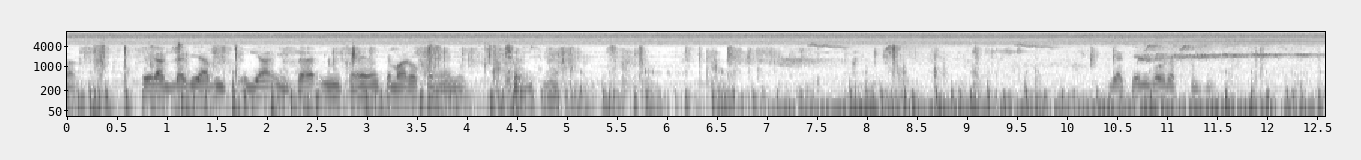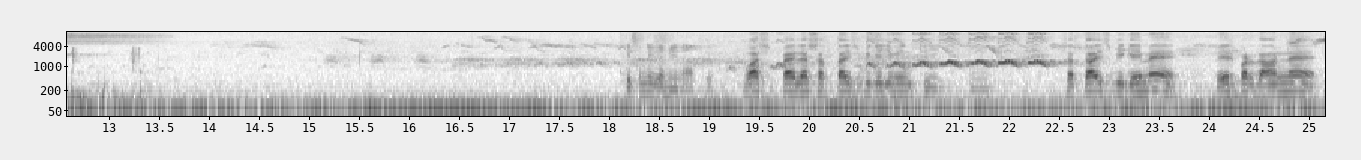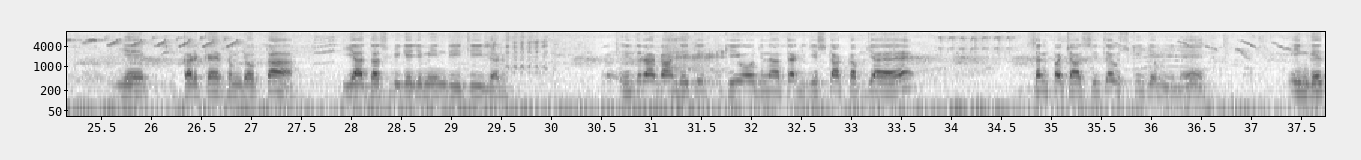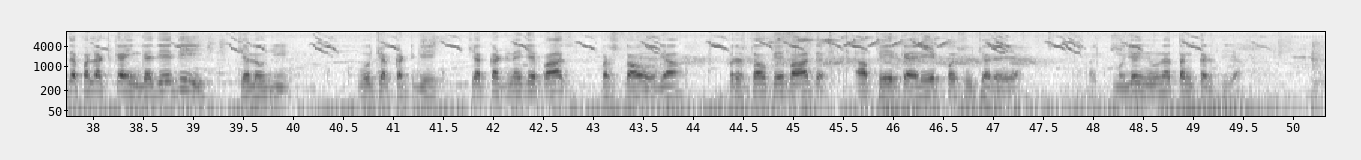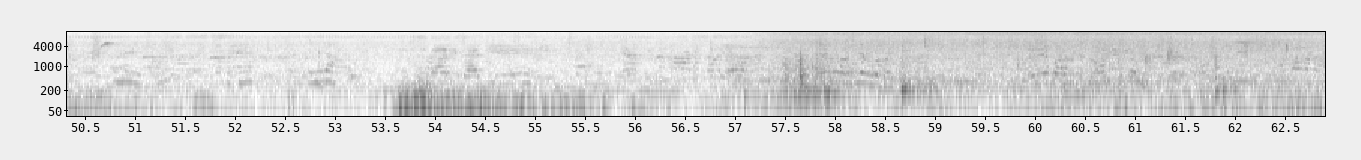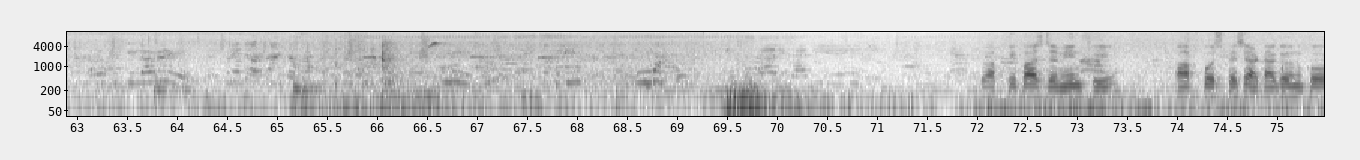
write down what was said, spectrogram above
फिर अगले भी अभी या इनका ईंट है चमारों के हैं। या तेरी वो रस्ती की। कितनी ज़मीन आपकी? बस पहले सत्ताईस बीघे ज़मीन थी। सत्ताईस बीघे में फिर प्रधान ने ये करके समझौता या दस बीघे ज़मीन दी थी इधर। इंदिरा गांधी की, की योजना तक जिसका कब्जा है सन पचासी से उसकी ज़मीन है। इंगे तो पलट के इंगे दे दी। चलो जी वो चक कट गए। चक कटने के पास प्रस्ताव हो गया। प्रस्ताव के बाद अब फिर कह रहे एक पशु चढ़ेगा मुझे इन्होंने तंग कर दिया जो आपके पास ज़मीन थी, आपको उस पे से हटा के उनको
